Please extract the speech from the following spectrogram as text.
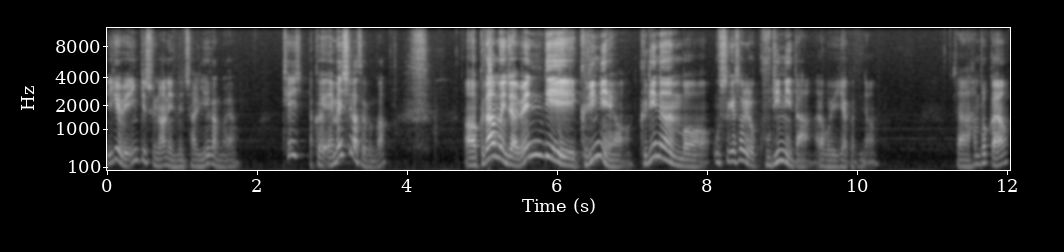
이게 왜 인기 순위 안에 있는지 잘 이해가 안 가요 TH, 그 MLC라서 그런가? 어, 그 다음은 이제 웬디 그린이에요 그린은 뭐 우스갯소리로 구린이다 라고 얘기하거든요 자 한번 볼까요?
